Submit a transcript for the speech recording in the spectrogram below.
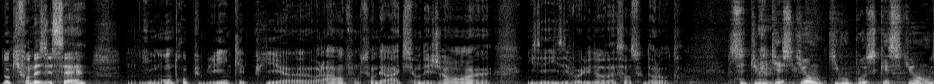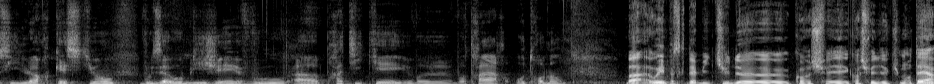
Donc ils font des essais, ils montrent au public, et puis euh, voilà, en fonction des réactions des gens, euh, ils, ils évoluent dans un sens ou dans l'autre. C'est une question qui vous pose question aussi. Leur question vous a obligé, vous, à pratiquer votre art autrement. Bah oui, parce que d'habitude, euh, quand je fais quand je fais des documentaires,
